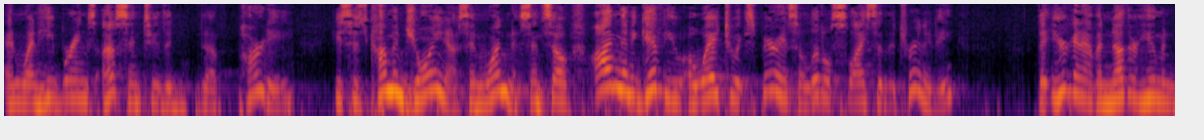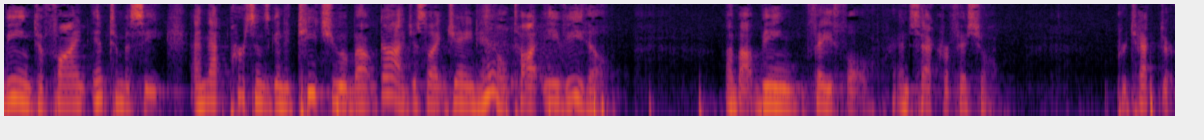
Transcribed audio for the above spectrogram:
And when he brings us into the, the party, he says, Come and join us in oneness. And so I'm going to give you a way to experience a little slice of the Trinity that you're going to have another human being to find intimacy. And that person's going to teach you about God, just like Jane Hill taught E.V. Hill about being faithful and sacrificial, protector.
